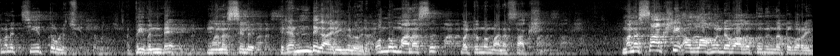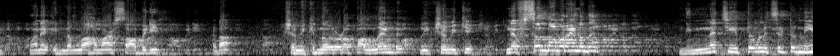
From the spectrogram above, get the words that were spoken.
അവനെ ചീത്ത വിളിച്ചു. അപ്പോൾ ഇവന്റെ മനസ്സിൽ രണ്ട് കാര്യങ്ങൾ വരും. ഒന്ന് മനസ്സ് മറ്റൊന്ന് മനസ്സാക്ഷി. മനസ്സാക്ഷി അള്ളാഹുവിന്റെ ഭാഗത്ത് നിന്നിട്ട് പറയും മോനെ ഇന്നല്ലാഹമാ സാബിരി എടാ ക്ഷമിക്കുന്നവരോടൊപ്പം അല്ലുണ്ട് നീ ക്ഷമിക്ക്. നെഫ്സ് എന്താ പറയണത്? നിന്നെ ചീത്ത വിളിച്ചിട്ട് നീ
